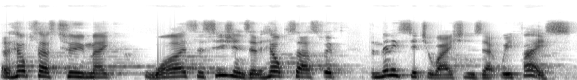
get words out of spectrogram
It helps us to make wise decisions. It helps us with the many situations that we face.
